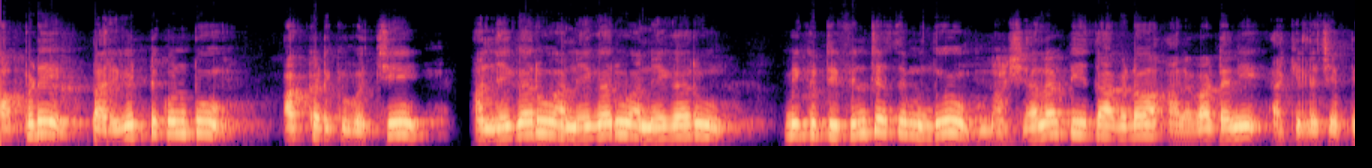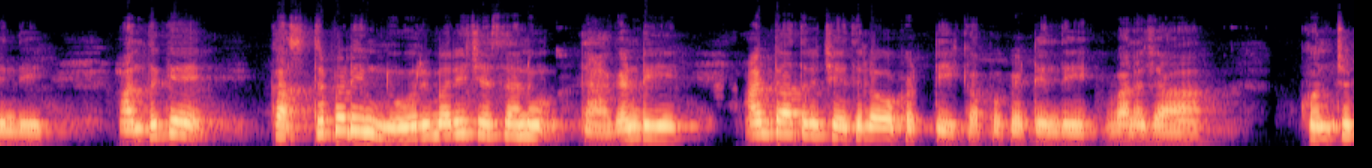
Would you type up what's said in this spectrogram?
అప్పుడే పరిగెట్టుకుంటూ అక్కడికి వచ్చి అన్నయ్యగారు అన్నయ్యగారు అన్నయ్యగారు మీకు టిఫిన్ చేసే ముందు మసాలా టీ తాగడం అలవాటని అఖిల చెప్పింది. అందుకే కష్టపడి నూరి మరీ చేశాను. తాగండి అంటూ అతని చేతిలో ఒక టీ కప్పు పెట్టింది వనజ. కొంచెం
